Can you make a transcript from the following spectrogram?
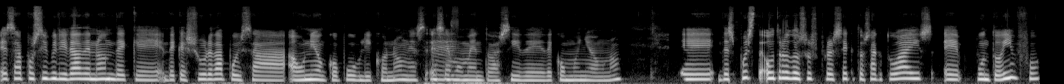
esa posibilidade non de que de que xurda pois a, a unión co público, non? Es, ese mm. momento así de, de comunión, non? Eh, despois outro dos seus proxectos actuais é eh, Punto Info,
